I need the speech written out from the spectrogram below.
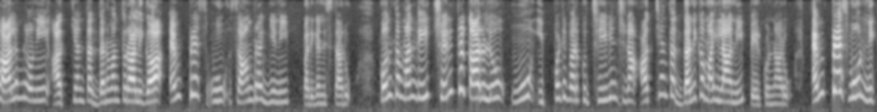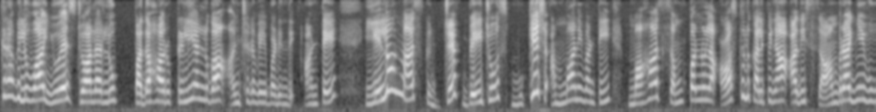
కాలంలోని అత్యంత ధనవంతురాలిగా ఎంప్రెస్ ఊ సామ్రాజ్ఞిని పరిగణిస్తారు. కొంతమంది చరిత్రకారులు ఊ ఇప్పటి వరకు జీవించిన అత్యంత ధనిక మహిళ అని పేర్కొన్నారు. ఎంప్రెస్ ఊ నికర విలువ యుఎస్ డాలర్లు పదహారు ట్రిలియన్లుగా అంచనా వేయబడింది. అంటే Elon Musk Jeff Bezos Mukesh Ambani వంటి మహా సంపన్నుల ఆస్తులు కలిపినా అది సామ్రాజ్ఞివు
